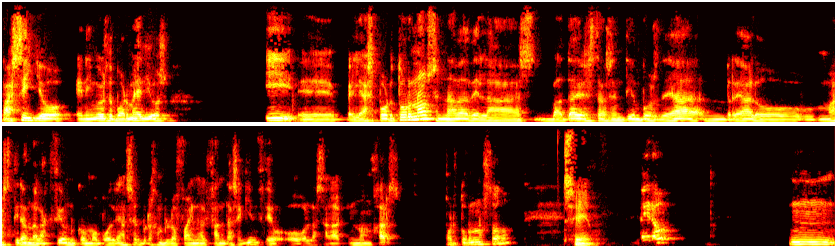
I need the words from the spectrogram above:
pasillo, enemigos de por medios y eh, peleas por turnos, nada de las batallas estas en tiempos de a- real o más tirando a la acción, como podrían ser, por ejemplo, Final Fantasy XV o, o la saga Kingdom Hearts, por turnos todo Sí. pero mm,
